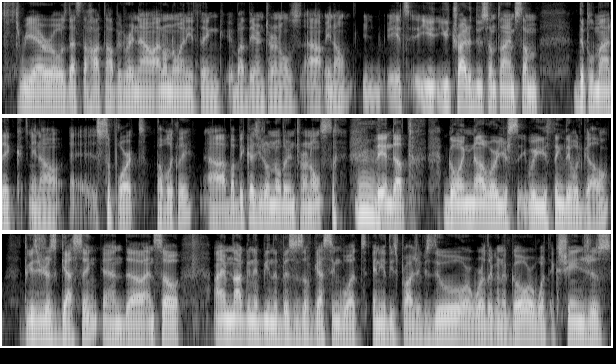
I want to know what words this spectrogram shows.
Three Arrows. That's the hot topic right now. I don't know anything about their internals. Uh, you know, it's you. You try to do sometimes some diplomatic, you know, uh, support publicly, uh, but because you don't know their internals, they end up going not where you where you think they would go because you're just guessing, and uh, and so. I am not going to be in the business of guessing what any of these projects do or where they're going to go or what exchanges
